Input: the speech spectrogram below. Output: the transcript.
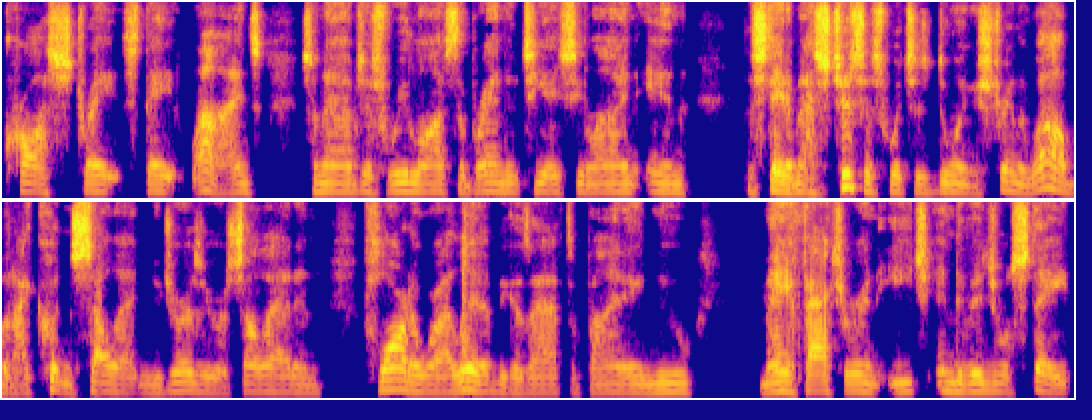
cross straight state lines. So now I've just relaunched a brand new THC line in the state of Massachusetts, which is doing extremely well, but I couldn't sell that in New Jersey or sell that in Florida where I live because I have to find a new manufacturer in each individual state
